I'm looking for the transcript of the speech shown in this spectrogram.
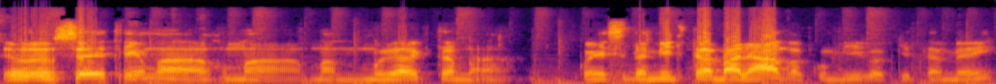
eu, eu, sei, tem uma, uma, uma mulher que tá uma conhecida minha que trabalhava comigo aqui também.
